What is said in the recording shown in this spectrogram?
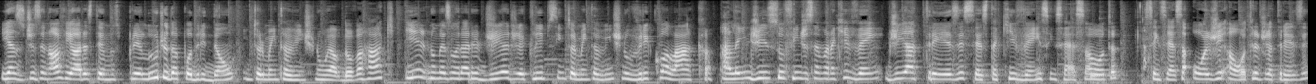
E às 19 horas temos Prelúdio da Podridão em Tormenta 20 no Eldor Moldova Hack e no mesmo horário dia de Eclipse em Tormenta 20 no Vricolaca. Além disso, fim de semana que vem, dia 13, sexta que vem, sem ser essa outra, sem ser essa hoje, a outra dia 13,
